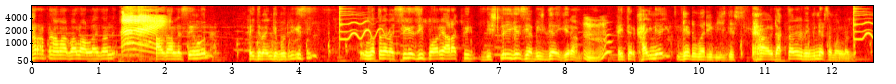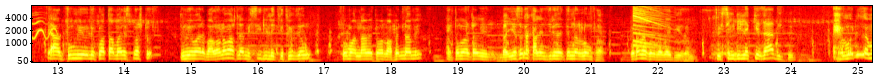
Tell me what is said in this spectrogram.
খারাপ না আমার ভালো আল্লাহ জানে। খালটা আল্লাহ সে হন সেইতে ব্যাংকে পড়ে গেছি। যাত্রা গেছি পরে আর এক ফির বিষ লই গেছি আর বিষ দিয়ে ঘেরাম সেইতে খাই নাই। হ্যাঁ ডাক্তারের বেমিনের আমার লাগে। এখন তুমি হইলে কথা আমার স্পষ্ট। তুমি আমার ভালো না বাসলে আমি সিডি লিখে থুই যাব। তোমার নামে তোমার বাপের নামে। আর তোমার একটা ভাই আছে না কালেন জিরে যাইতেন না লম্ফা। ওটা না করবা যাই দিয়ে যাব। তুই সিডি লেখকে যাবি কই? মরে যাব।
